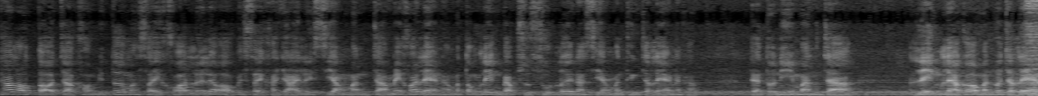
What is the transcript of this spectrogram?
ถ้าเราต่อจากคอมพิวเตอร์มาใส่คอร์ดเลยแล้วออกไปใส่ขยายเลยเสียงมันจะไม่ค่อยแรงครับมันต้องเร่งแบบสุด ๆ เลยนะเสียงมันถึงจะแรงนะครับ แต่ตัวนี้มันจะเร่งแล้วก็มันก็จะแรง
